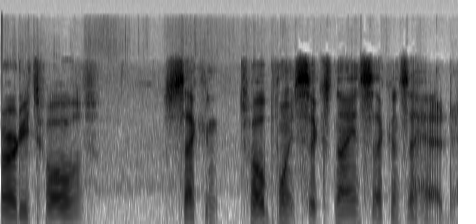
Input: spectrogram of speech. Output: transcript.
Already 12 second 12.69 seconds ahead.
